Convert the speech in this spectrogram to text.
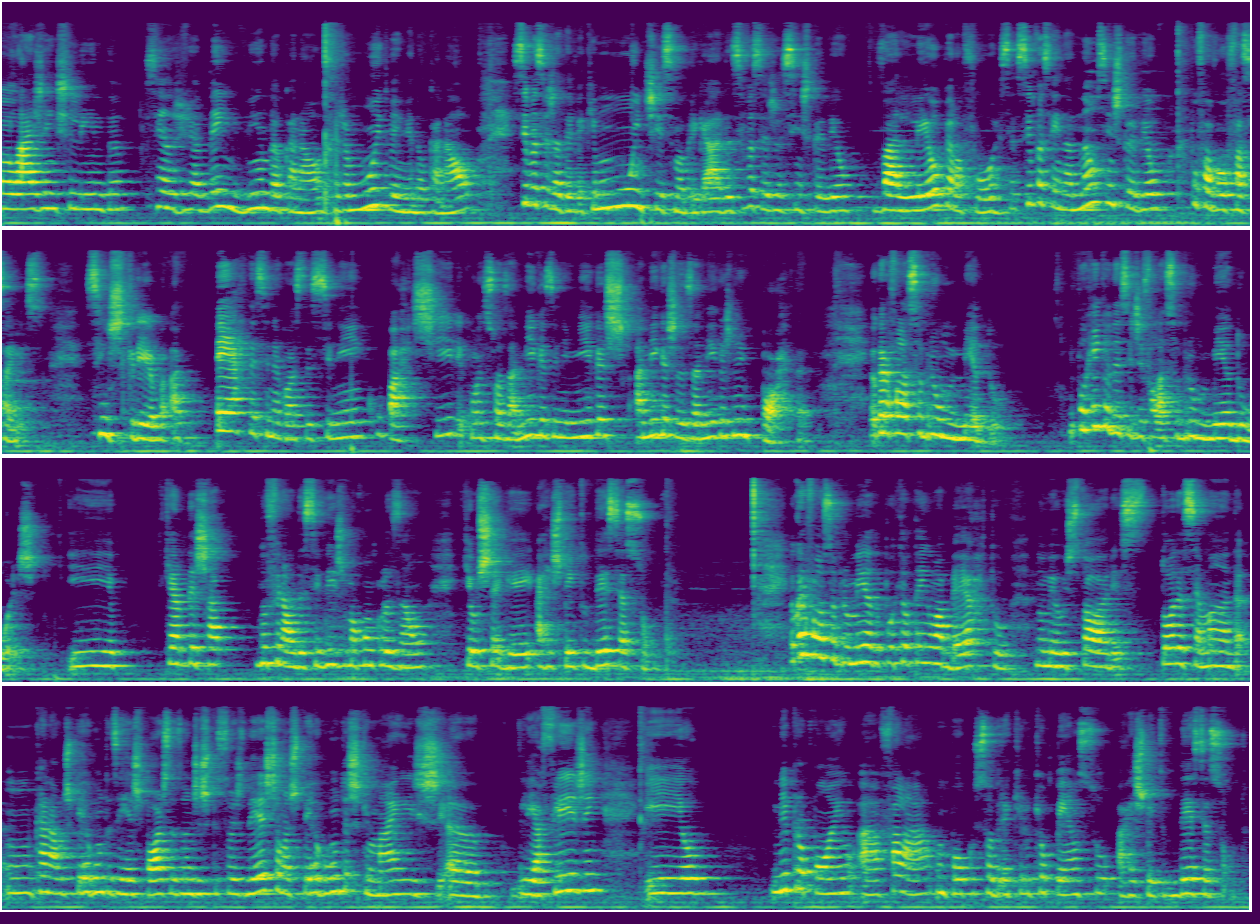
Olá, gente linda! Seja bem-vinda ao canal, seja muito bem-vindo ao canal. Se você já esteve aqui, muitíssimo obrigada. Se você já se inscreveu, valeu pela força. Se você ainda não se inscreveu, por favor, faça isso. Se inscreva, aperta esse negócio desse sininho, compartilhe com as suas amigas, inimigas, amigas das amigas, não importa. Eu quero falar sobre o medo. E por que eu decidi falar sobre o medo hoje? E quero deixar no final desse vídeo uma conclusão que eu cheguei a respeito desse assunto. Eu quero falar sobre o medo porque eu tenho aberto no meu Stories toda semana um canal de perguntas e respostas onde as pessoas deixam as perguntas que mais uh, lhe afligem e eu me proponho a falar um pouco sobre aquilo que eu penso a respeito desse assunto.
